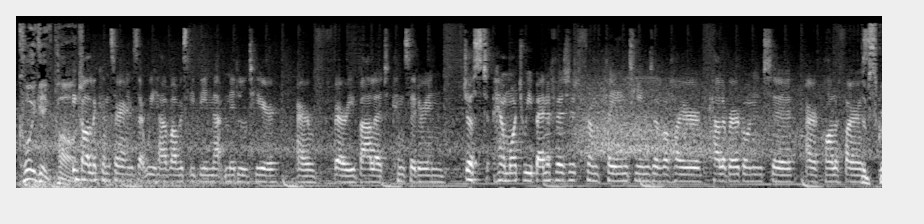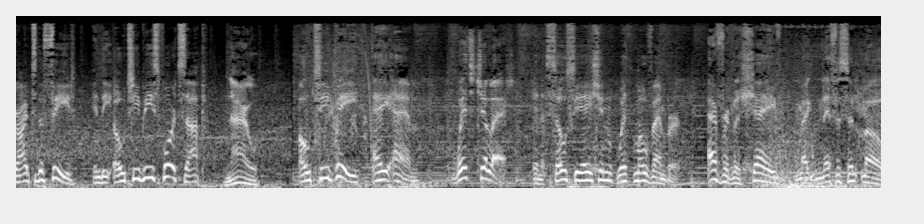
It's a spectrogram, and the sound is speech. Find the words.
COYGIG Pod. I think all the concerns that we have, obviously being that middle tier, are very valid considering just how much we benefited from playing teams of a higher calibre going into our qualifiers. Subscribe to the feed in the OTB Sports app now. OTB AM with Gillette in association with Movember. Effortless shave, magnificent mo.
